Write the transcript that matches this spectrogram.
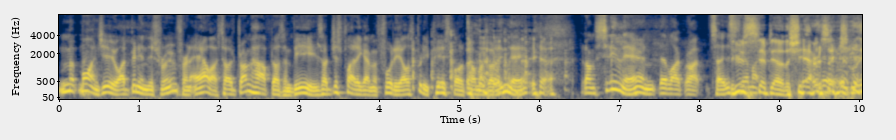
m- mind you, I'd been in this room for an hour, so I'd drunk half a dozen beers. I'd just played a game of footy. I was pretty pissed by the time I got in there. And I'm sitting there, and they're like, "Right, so this You is just how much- stepped out of the shower essentially.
